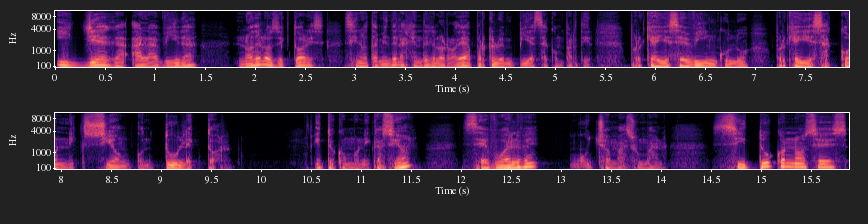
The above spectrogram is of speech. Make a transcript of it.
y llega a la vida no de los lectores, sino también de la gente que lo rodea, porque lo empieza a compartir, porque hay ese vínculo, porque hay esa conexión con tu lector. Y tu comunicación se vuelve mucho más humana. Si tú conoces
